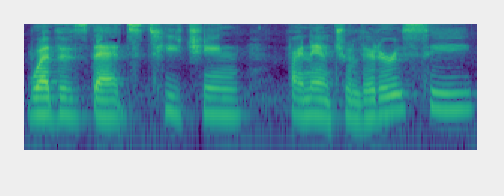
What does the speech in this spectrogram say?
whether that's teaching financial literacy,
